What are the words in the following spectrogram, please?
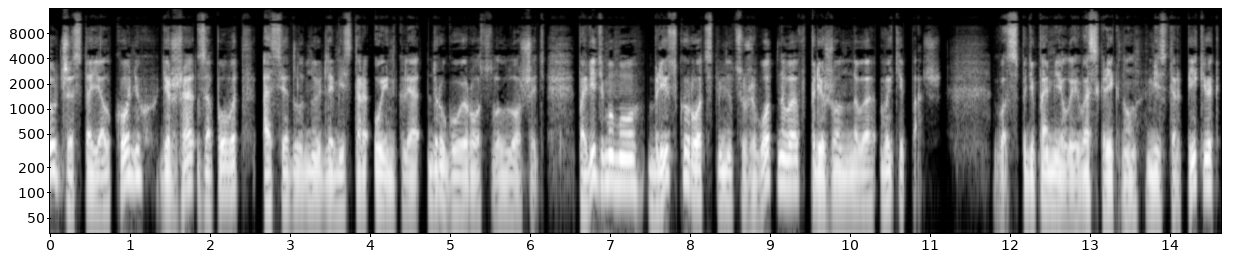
Тут же стоял конюх, держа за повод оседланную для мистера Уинкля другую рослую лошадь, по-видимому, близкую родственницу животного, впряженного в экипаж. «Господи помилуй!» — воскликнул мистер Пиквик,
